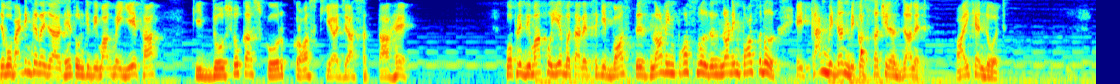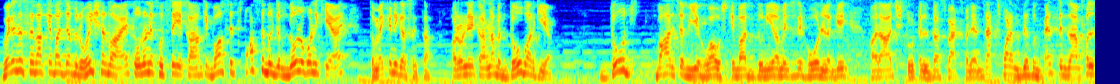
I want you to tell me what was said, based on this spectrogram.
जब वो बैटिंग करने जा रहे थे तो उनके दिमाग में ये था कि 200 का स्कोर क्रॉस किया जा सकता है। वो अपने दिमाग को यह बता रहे थे कि, boss this not impossible this not impossible it can be done because Sachin has done it I can do it Virender Sehwag के बाद जब रोहित शर्मा आए तो उन्होंने खुद से यह कहा कि, बॉस इट्स पॉसिबल जब दो लोगों ने किया है तो मैं क्यों नहीं कर सकता? और उन्होंने करना दो बार किया। दो बार जब ये हुआ, उसके बाद दुनिया में जैसे होड़ लगे और आज टोटल दस batsman that's what this the best example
